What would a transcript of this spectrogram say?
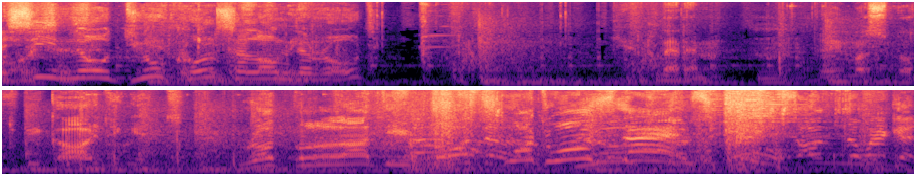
I horses. see no ducals along the road. Let him. They must not be guarding it. What bloody? What was that? On the wagon!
